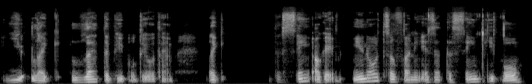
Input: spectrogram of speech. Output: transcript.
you like let the people deal with him. Like the same okay you know what's so funny is that the same people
